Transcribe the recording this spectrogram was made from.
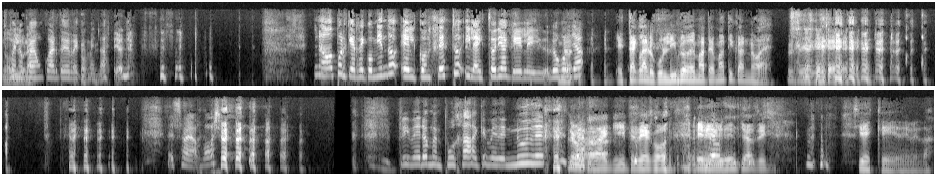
No bueno, pues un cuarto de recomendaciones. no, porque recomiendo el concepto y la historia que he leído. Luego No. ya, Está claro que un libro de matemáticas no es. O sea que... eso es amor. Primero me empuja a que me desnude. No, aquí te dejo en evidencia. Si es que, de verdad.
